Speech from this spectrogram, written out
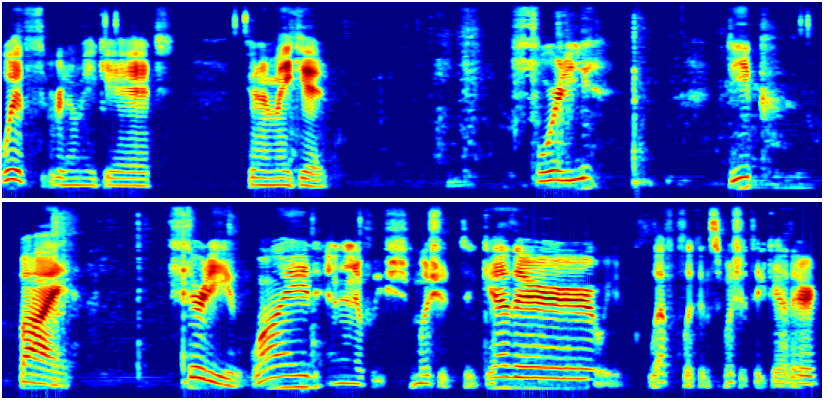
width, we're going to make it, going to make it 40 deep by 30 wide, and then if we smush it together, we left click and smush it together,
